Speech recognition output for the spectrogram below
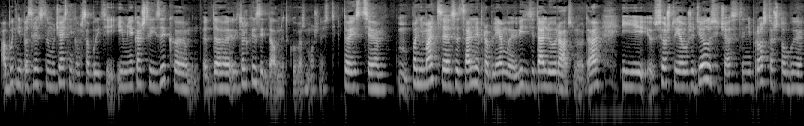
а быть непосредственным участником событий. И мне кажется, язык, э, да, и только язык дал мне такую возможность. То есть э, понимать социальные проблемы, видеть Италию разную, да. И все, что я уже делаю сейчас, это не просто, чтобы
